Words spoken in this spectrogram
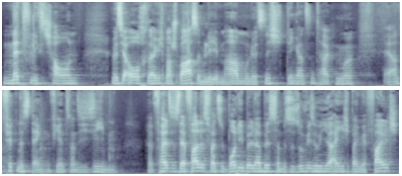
Netflix schauen, du willst ja auch, sage ich mal, Spaß im Leben haben und jetzt nicht den ganzen Tag nur äh, an Fitness denken, 24-7. Falls es der Fall ist, falls du Bodybuilder bist, dann bist du sowieso hier eigentlich bei mir falsch,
